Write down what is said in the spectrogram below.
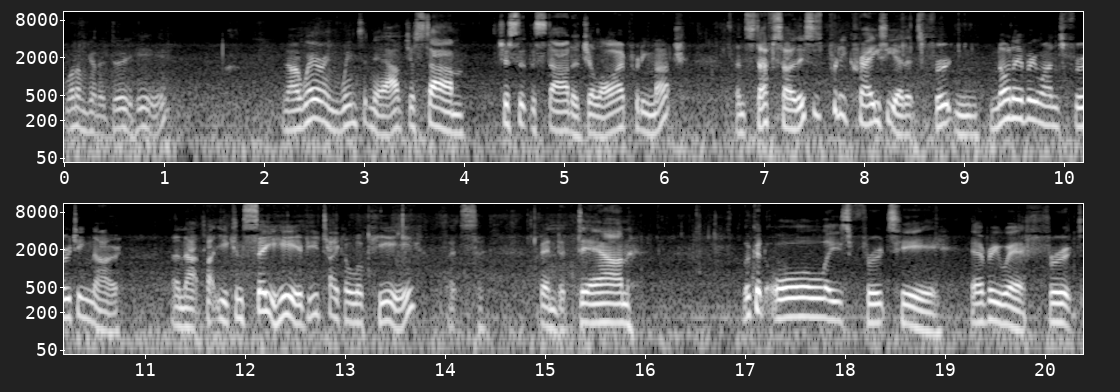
what I'm going to do here, you know, we're in winter now, just um, just at the start of July pretty much and stuff. So this is pretty crazy at its fruiting. Not everyone's fruiting though and that, but you can see here, if you take a look here, let's bend it down. Look at all these fruits here, everywhere, fruits,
